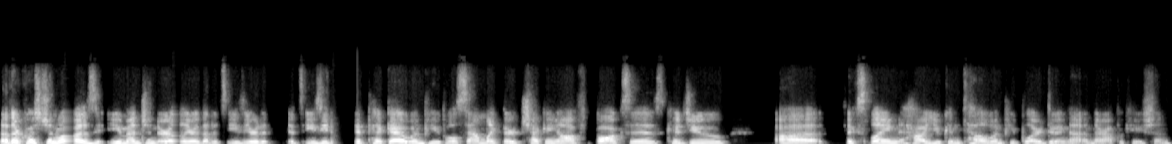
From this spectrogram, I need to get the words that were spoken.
Another question was you mentioned earlier that it's easier to it's easy to pick out when people sound like they're checking off boxes. Could you uh, explain how you can tell when people are doing that in their application?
